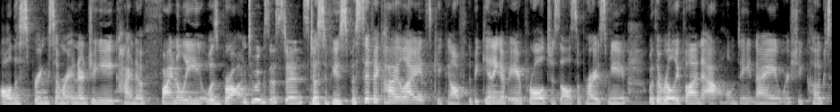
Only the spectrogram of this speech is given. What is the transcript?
all the spring, summer energy kind of finally was brought into existence. Just a few specific highlights, kicking off the beginning of April. Giselle surprised me with a really fun at-home date night where she cooked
